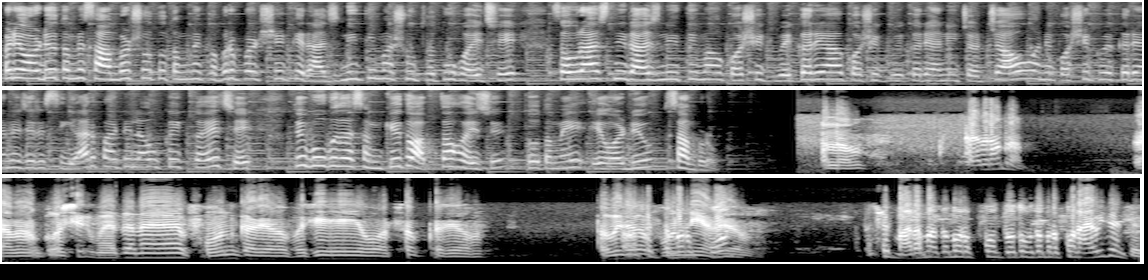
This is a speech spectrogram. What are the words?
પણ એ ઓડિયો તમે સાંભળશો તો તમને ખબર પડશે કે રાજનીતિમાં શું થતું હોય છે. સૌરાષ્ટ્રની રાજનીતિમાં કૌશિક વેકરિયા કૌશિક વેકરિયાની ચર્ચાઓ અને કૌશિક વેકરિયાને જ્યારે સી આર પાટીલ આવું કંઈક કહે છે તો એ બહુ બધા સંકેતો આપતા હોય છે. તો તમે એ ઓડિયો સાંભળો. હેલો. સાહેબ રામ રામ. રામ રામ. કૌશિક મેં તને ફોન કર્યો પછી વોટ્સઅપ કર્યો. તો બી ફોન નહીં આવ્યો. પછી મારામાં તમારો ફોન તો તો તમારો ફોન આવી જાય છે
